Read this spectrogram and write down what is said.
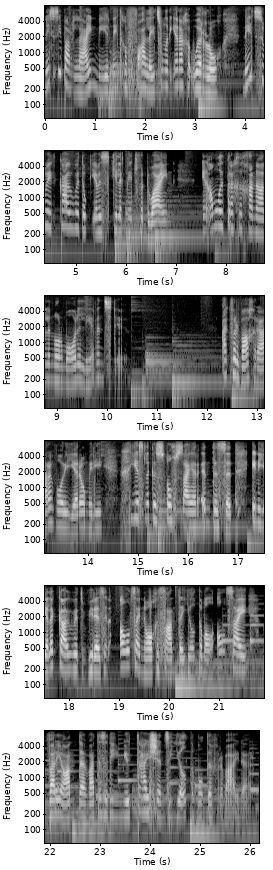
net soos die Berlynmuur net geval het sonder enige oorlog, net so het COVID ook ewe skielik net verdwyn en almal het teruggegaan na hulle normale lewens toe. Ek verwag regtig waar die Here om hierdie geestelike stofsuier in te sit en die hele COVID virus en al sy nagesande heeltemal al sy variante, wat is dit die mutations heeltemal te verwyder.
